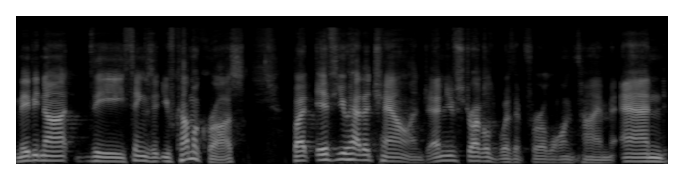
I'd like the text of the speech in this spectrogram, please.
Maybe not the things that you've come across, but if you had a challenge and you've struggled with it for a long time and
